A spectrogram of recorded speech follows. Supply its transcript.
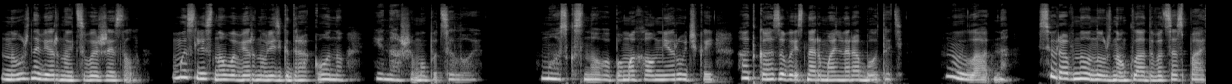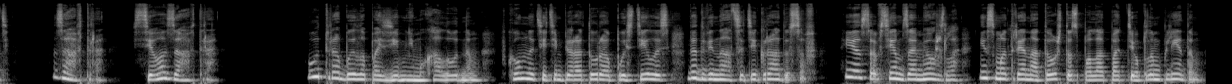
нужно вернуть свой жезл. Мысли снова вернулись к дракону и нашему поцелую. Мозг снова помахал мне ручкой, отказываясь нормально работать. Ну и ладно, все равно нужно укладываться спать. Завтра все завтра. Утро было по-зимнему холодным, в комнате температура опустилась до 12 градусов. Я совсем замерзла, несмотря на то, что спала под теплым пледом.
